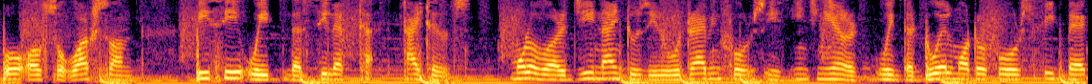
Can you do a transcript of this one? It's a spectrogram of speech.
Pro also works on PC with the select titles. Moreover, G920 driving force is engineered with the dual motor force feedback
